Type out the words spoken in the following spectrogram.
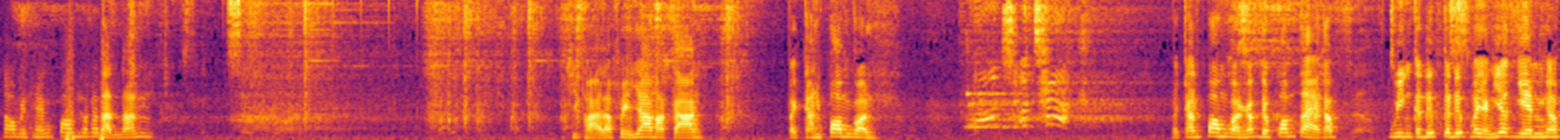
เข้าไปแทงป้อมซะขนาดนั้น ชิบหายแล้วเฟย่ามากลาง ไปกันป้อมก่อน ไปกันป้อมก่อนครับ เดี๋ยวป้อมแตกครับ วิ่งกระดึบกระดึบมาอย่างเยือกเย็นครับ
